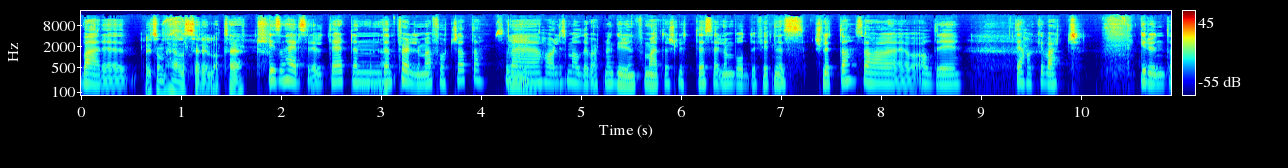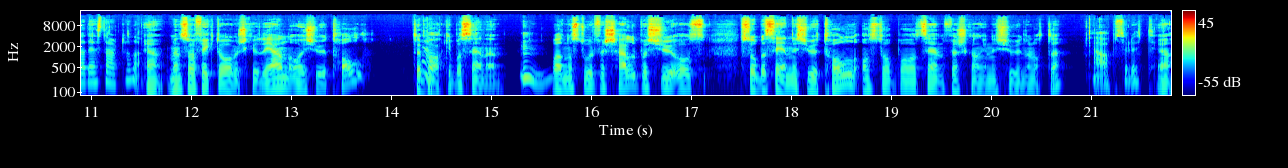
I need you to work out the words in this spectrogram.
være Litt sånn helserelatert? litt sånn helserelatert, den, den følger meg fortsatt. da. Så det Mm. har liksom aldri vært noen grunn for meg til å slutte, selv om bodyfitness slutta. Så har jeg jo aldri Det har ikke vært grunnen til at jeg starta, da. Ja, Men så fikk du overskudd igjen, og i 2012 tilbake på scenen. Mm. Var det noen stor forskjell på 20, å stå på scenen i 2012 og stå på scenen første gangen i 2008? Ja, absolutt. Ja,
